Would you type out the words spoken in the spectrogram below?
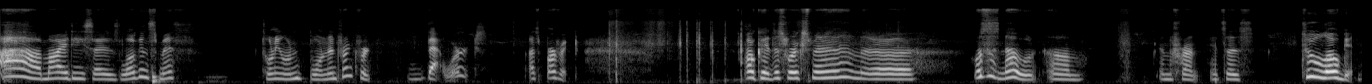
Ah, my ID says Logan Smith, 21, born in Frankfurt. That works. That's perfect. Okay, this works, man. Uh, what's this note? Um, in the front, it says, To Logan,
